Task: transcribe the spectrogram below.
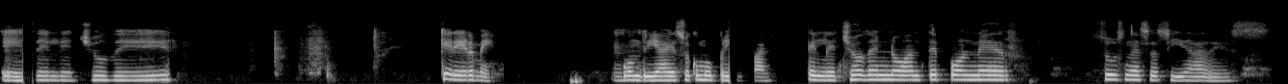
es el hecho de quererme. Pondría eso como principal. El hecho de no anteponer sus necesidades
